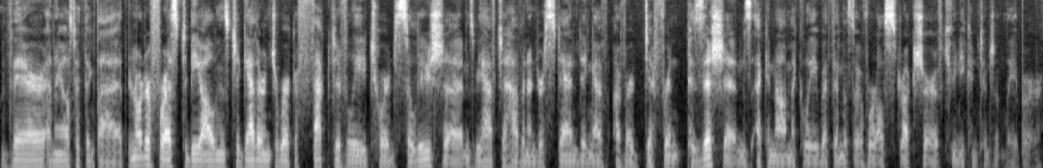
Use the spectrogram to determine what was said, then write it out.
there. And I also think that in order for us to be all in this together and to work effectively towards solutions, we have to have an understanding of, of our different positions economically within this overall structure of CUNY contingent labor.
